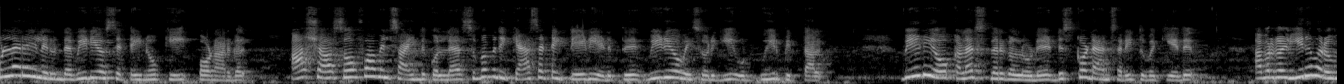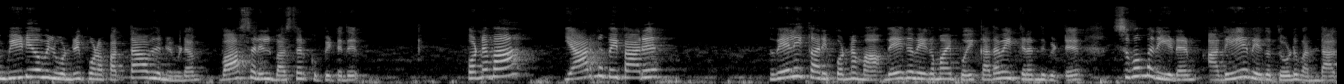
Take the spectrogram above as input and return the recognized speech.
உள்ளறையில் இருந்த வீடியோ செட்டை நோக்கி போனார்கள். ஆஷா சோஃபாவில் சாய்ந்து கொள்ள சுபமதி கேசட்டை தேடி எடுத்து வீடியோவை சொருகி உயிர்ப்பித்தாள். வீடியோ கலர் சிதர்களோடு டிஸ்கோ டான்ஸரை துவக்கியது. அவர்கள் இருவரும் வீடியோவில் ஒன்றி போன பத்தாவது நிமிடம் வாசலில் பஸ்ஸர் கூப்பிட்டது. பொன்னம்மா யாருன்னு போய் பாரு? வேலைக்காரி பொன்னம்மா வேக வேகமாய் போய் கதவை திறந்துவிட்டு சுமமதியிடம் அதே வேகத்தோடு வந்தாள்.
